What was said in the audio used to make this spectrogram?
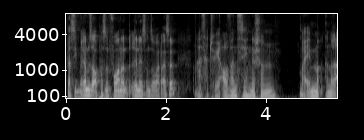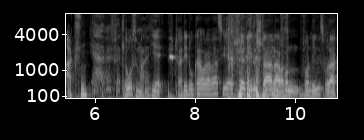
Dass die Bremse auch passend vorne drin ist und so was, weißt du? Das ist natürlich aufwandstechnisch schon mal eben andere Achsen. Ja, was fährt los? Mal hier 3D-Drucker oder was? Hier schön Edelstahl da von, von links. Oder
